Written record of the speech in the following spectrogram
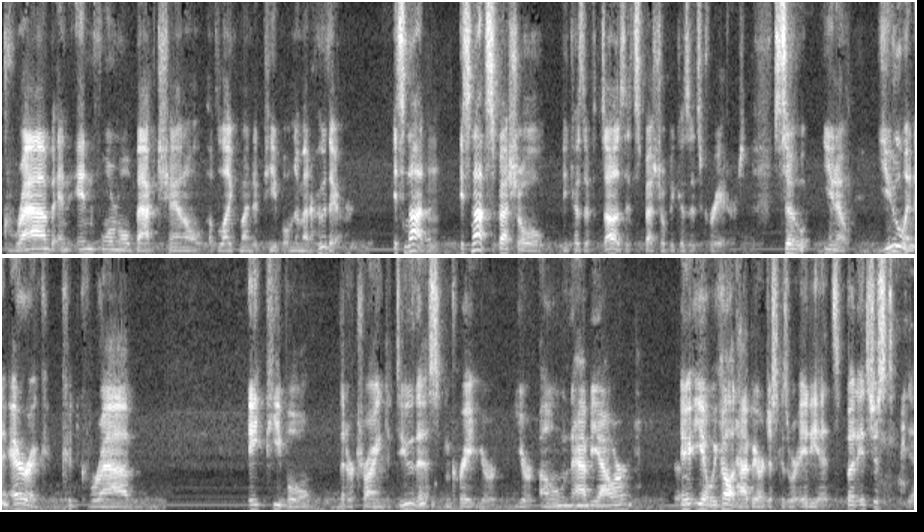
grab an informal back channel of like-minded people, no matter who they are. It's not Mhm. it's not special because if it's us, it's special because it's creators. So you know, you and Eric could grab eight people that are trying to do this and create your your own happy hour. Eh, Yeah, we call it happy hour just because we're idiots, but it's just Yeah.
